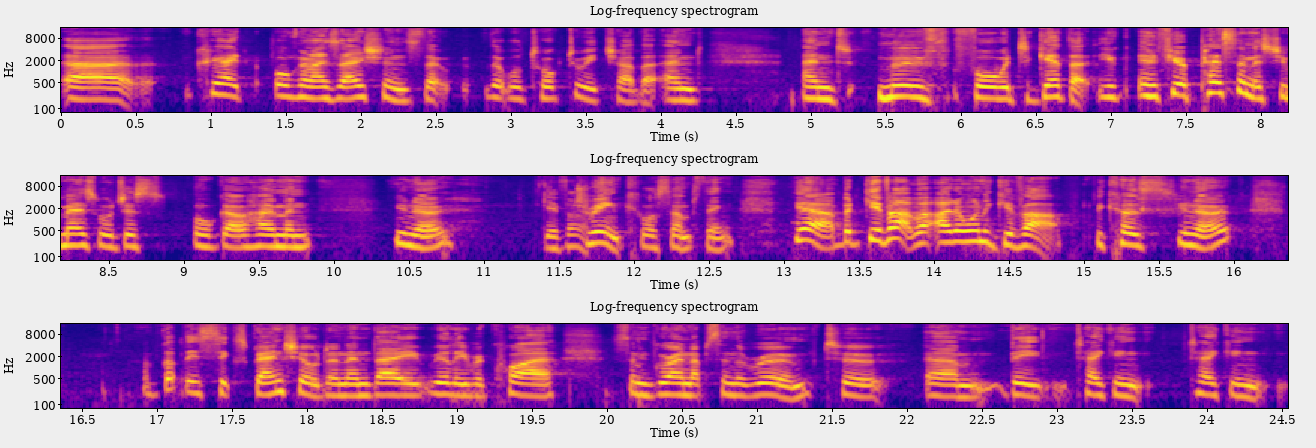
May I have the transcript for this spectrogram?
Uh, create organisations that, that will talk to each other and, and move forward together. You, and if you're a pessimist, you may as well just all go home and, you know, give up. drink or something. Yeah, but give up. I don't want to give up because, you know, I've got these six grandchildren and they really require some grown ups in the room to um, be taking, taking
